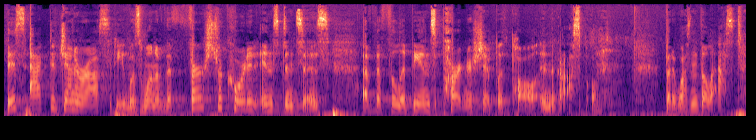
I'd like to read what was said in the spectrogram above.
This act of generosity was one of the first recorded instances of the Philippians' partnership with Paul in the gospel. But it wasn't the last.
